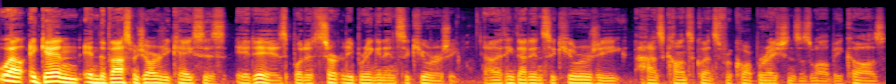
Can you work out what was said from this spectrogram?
Well, again, in the vast majority of cases, it is, but it's certainly bringing insecurity. And I think that insecurity has consequence for corporations as well, because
